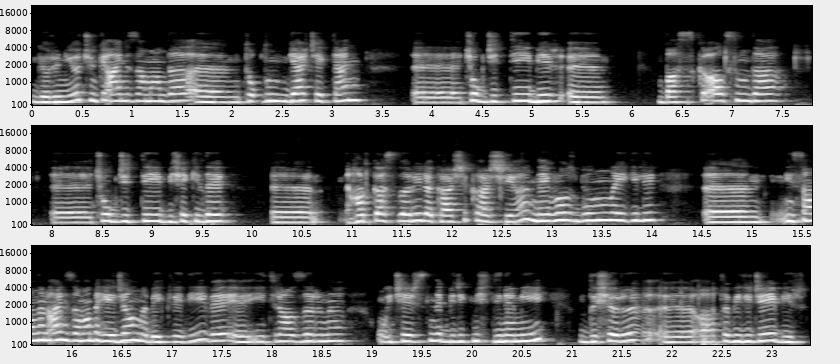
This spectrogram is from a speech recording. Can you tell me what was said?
görünüyor. Çünkü aynı zamanda e, toplum gerçekten e, çok ciddi bir e, baskı altında, e, çok ciddi bir şekilde e, hak gasplarıyla karşı karşıya. Nevroz bununla ilgili e, insanların aynı zamanda heyecanla beklediği ve e, itirazlarını o içerisinde birikmiş dinamiği dışarı e, atabileceği bir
